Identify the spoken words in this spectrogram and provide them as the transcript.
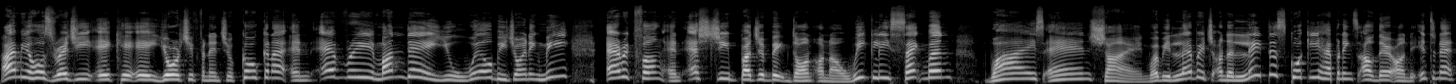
I'm your host, Reggie, aka Your Chief Financial Coconut, and every Monday you will be joining me, Eric Fung, and SG Budget Babe Dawn on our weekly segment, Wise and Shine, where we leverage on the latest quirky happenings out there on the internet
